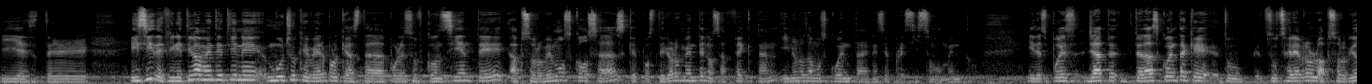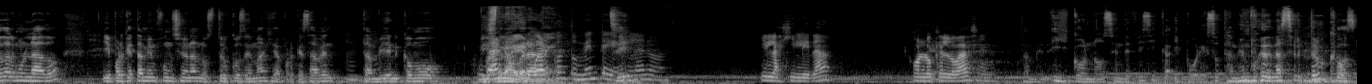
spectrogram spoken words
Y este. Y sí, definitivamente tiene mucho que ver porque hasta por el subconsciente absorbemos cosas que posteriormente nos afectan y no nos damos cuenta en ese preciso momento. Y después ya te, te das cuenta que tu, tu cerebro lo absorbió de algún lado y por qué también funcionan los trucos de magia, porque saben también cómo Jugar, jugar con tu mente, Sí. claro. Y la agilidad con lo que lo hacen. también y conocen de física y por eso también pueden hacer trucos.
